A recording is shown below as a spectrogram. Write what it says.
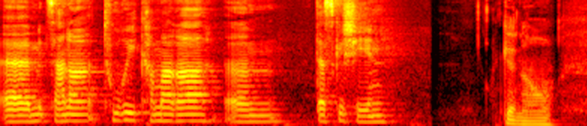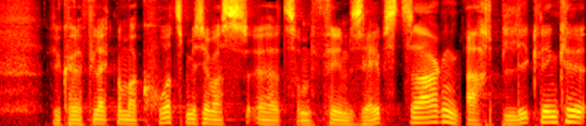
äh, mit seiner Touri-Kamera ähm, das Geschehen. Genau. Wir können vielleicht noch mal kurz ein bisschen was äh, zum Film selbst sagen. Acht Blickwinkel.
